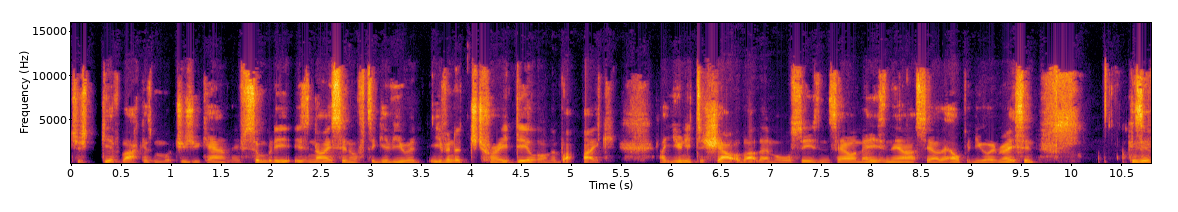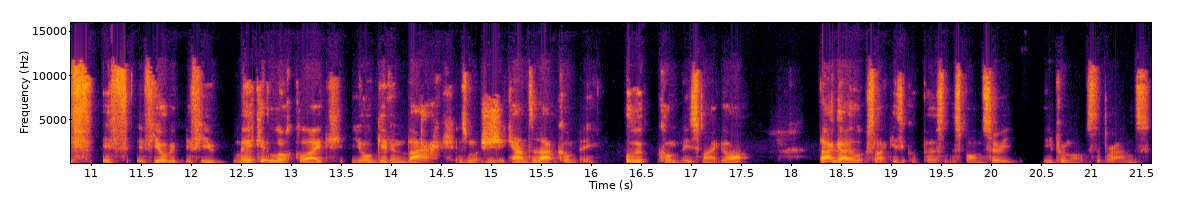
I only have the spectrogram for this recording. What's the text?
just give back as much as you can. If somebody is nice enough to give you a, even a trade deal on a bike, like you need to shout about them all season, say how amazing they are, say how they're helping you go in racing because if if if you if you make it look like you're giving back as much as you can to that company, other companies might go, oh, that guy looks like he's a good person to sponsor. He, he promotes the brands.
